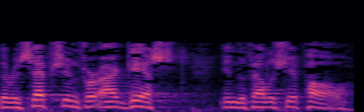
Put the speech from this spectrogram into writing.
the reception for our guest in the fellowship hall.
